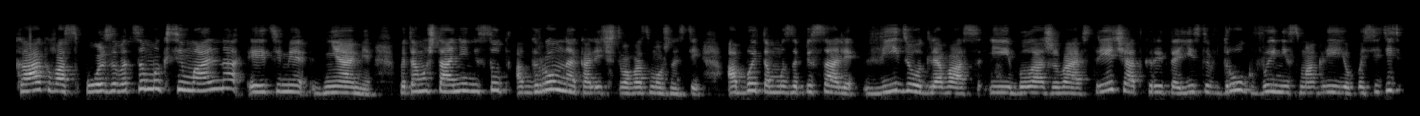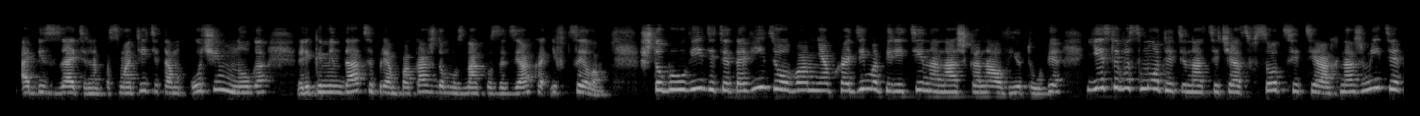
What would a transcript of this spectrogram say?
как воспользоваться максимально этими днями, потому что они несут огромное количество возможностей. Об этом мы записали видео для вас, и была живая встреча открыта. Если вдруг вы не смогли ее посетить, обязательно посмотрите, там очень много рекомендаций прям по каждому знаку зодиака и в целом. Чтобы увидеть это видео, вам необходимо перейти на наш канал в YouTube. Если вы смотрите нас сейчас в соцсетях, нажмите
